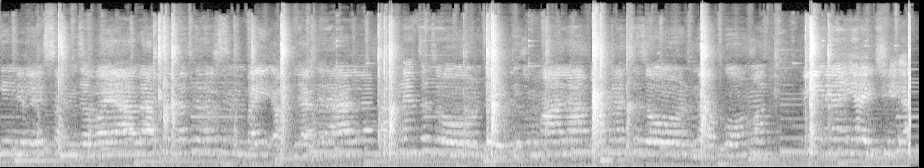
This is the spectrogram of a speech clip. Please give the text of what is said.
गेले समजवयाला चला चला सुनबाई आपल्या घराला 谢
